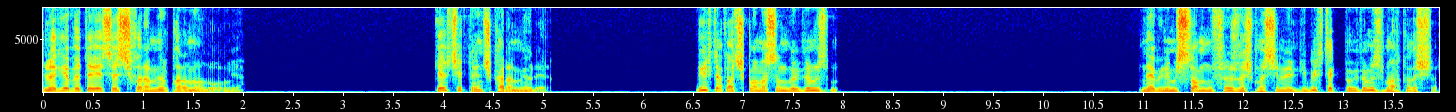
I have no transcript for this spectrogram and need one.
LGBT'ye ses çıkaramıyor Karamoğluoğlu ya. Gerçekten çıkaramıyor ya. Bir tek açıklamasını duydunuz mu? Ne bileyim İstanbul Sözleşmesi ile ilgili bir tek duydunuz mu arkadaşlar?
